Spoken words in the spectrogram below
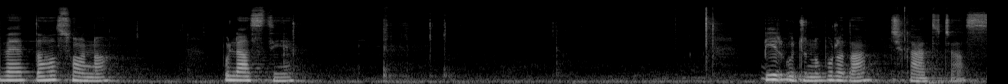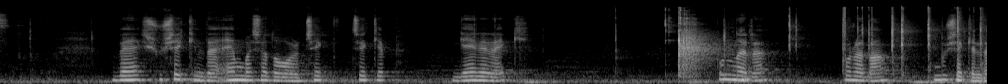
Ve daha sonra bu lastiği bir ucunu buradan çıkartacağız ve şu şekilde en başa doğru çek, çekip gelerek bunları buradan bu şekilde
